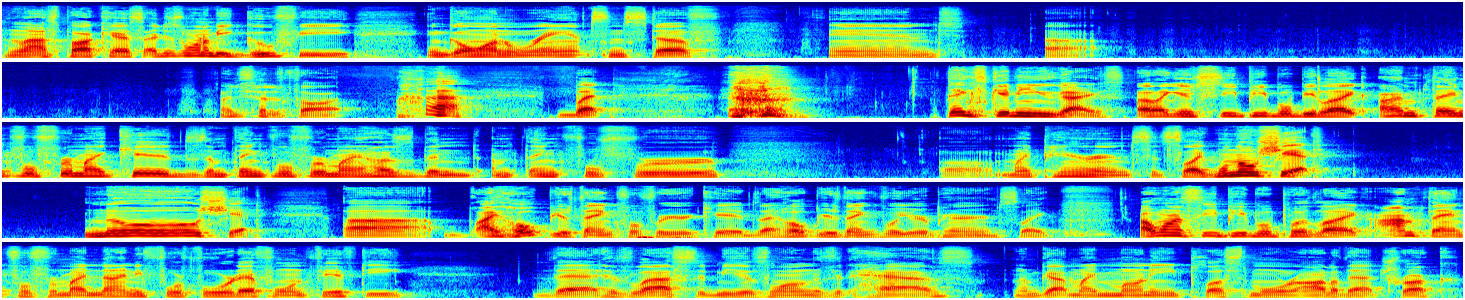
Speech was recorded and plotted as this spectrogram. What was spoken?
in the last podcast. I just want to be goofy and go on rants and stuff. And uh, I just had a thought. but Thanksgiving, you guys. I like to see people be like, I'm thankful for my kids. I'm thankful for my husband. I'm thankful for uh, my parents. It's like, well, no shit. No shit. Uh, I hope you're thankful for your kids. I hope you're thankful your parents. Like, I want to see people put like, I'm thankful for my '94 Ford F-150 that has lasted me as long as it has. I've got my money plus more out of that truck.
